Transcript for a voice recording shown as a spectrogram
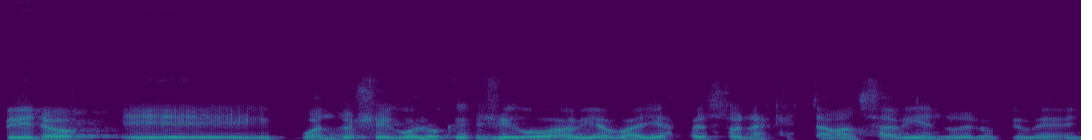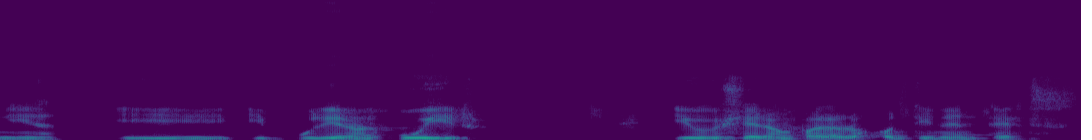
Pero eh, cuando llegó lo que llegó, había varias personas que estaban sabiendo de lo que venía y, pudieron huir. Y huyeron para los continentes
